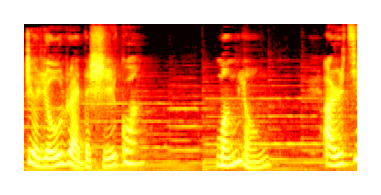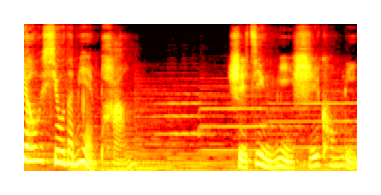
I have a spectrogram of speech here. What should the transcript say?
这柔软的时光，朦胧而娇羞的面庞，是静谧时空里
